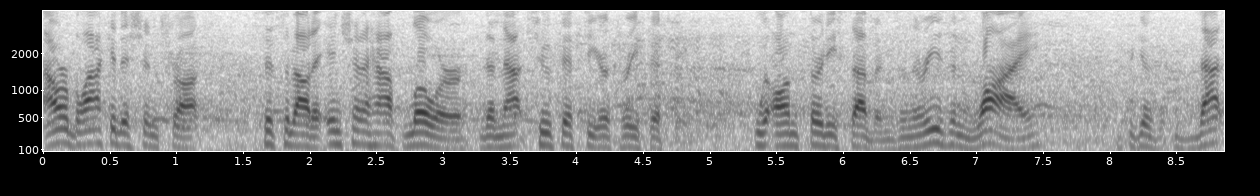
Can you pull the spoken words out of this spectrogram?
Our Black Edition truck sits about an inch and a half lower than that 250 or 350 on 37s. And the reason why is because that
